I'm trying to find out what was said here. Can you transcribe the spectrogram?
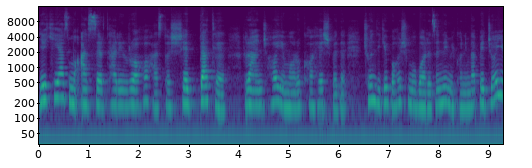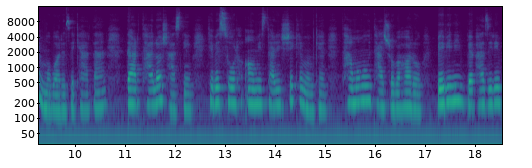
یکی از مؤثرترین راه ها هست تا شدت رنج های ما رو کاهش بده. چون دیگه باهاش مبارزه نمی کنیم و به جای مبارزه کردن در تلاش هستیم که به صلح آمیزترین شکل ممکن تمام اون تجربه ها رو ببینیم بپذیریم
